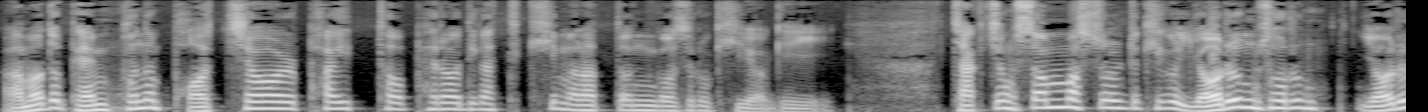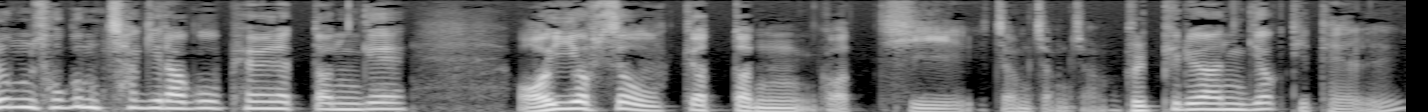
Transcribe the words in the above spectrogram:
아마도 뱀프는 버추얼 파이터 패러디가 특히 많았던 것으로 기억이. 작중 summersault kick을 여름 소름 여름 소금착이라고 표현했던 게 어이없어 웃겼던 것이 점점점 불필요한 기억 디테일.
